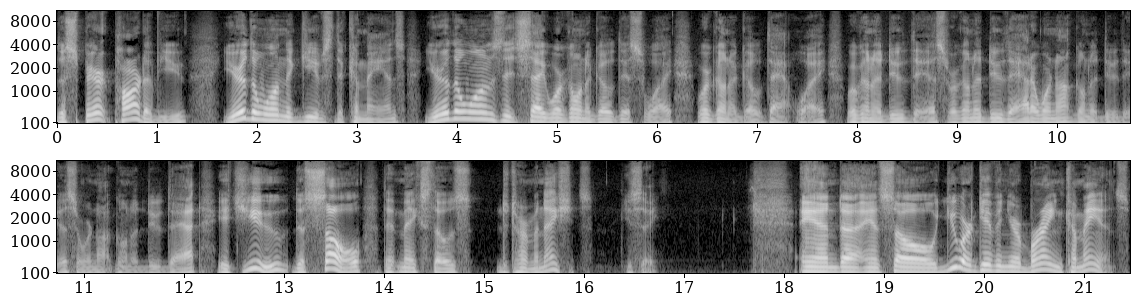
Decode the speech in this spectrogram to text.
the spirit part of you, you're the one that gives the commands. You're the ones that say, we're going to go this way, we're going to go that way, we're going to do this, we're going to do that, or we're not going to do this, or we're not going to do that. It's you, the soul, that makes those determinations, you see. And, uh, and so you are giving your brain commands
